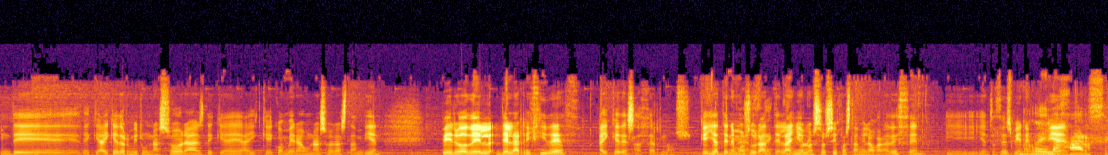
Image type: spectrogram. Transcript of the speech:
de, que hay que dormir unas horas, de que hay que comer a unas horas también, pero de, la rigidez hay que deshacernos, que ya mm, tenemos durante el año, nuestros hijos también lo agradecen y, entonces viene muy bien. Relajarse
